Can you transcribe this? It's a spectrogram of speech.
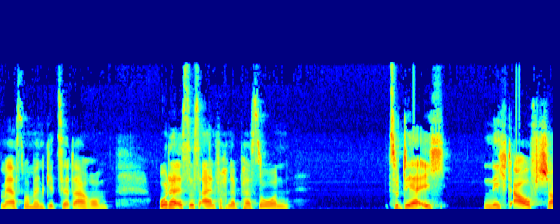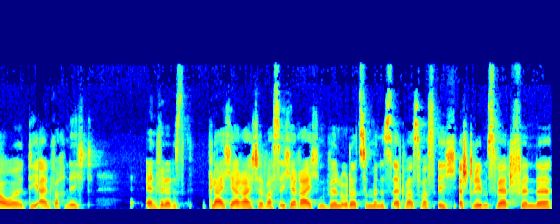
Im ersten Moment geht's ja darum. Oder ist es einfach eine Person, zu der ich nicht aufschaue, die einfach nicht entweder das Gleiche erreicht hat, was ich erreichen will, oder zumindest etwas, was ich erstrebenswert finde,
